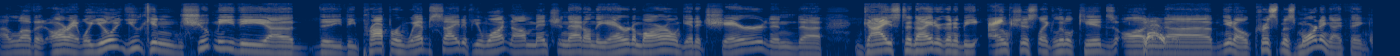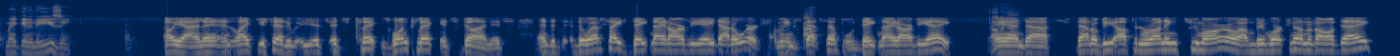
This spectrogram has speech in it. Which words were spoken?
I love it. All right. Well, you you can shoot me the uh, the the proper website if you want, and I'll mention that on the air tomorrow and get it shared. And uh, guys tonight are going to be anxious like little kids on uh, you know Christmas morning. I think making it easy. Oh yeah, and, and like you said, it's it's click, it's one click, it's done. It's and the, the website's datenightrva.org. I mean, it's that oh. simple. Date night RVA, okay. and uh, that'll be up and running tomorrow. I've been working on it all day,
